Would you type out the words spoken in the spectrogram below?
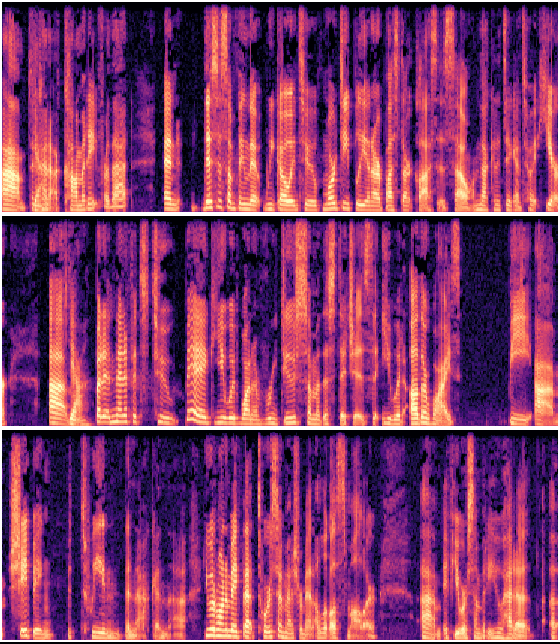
um, to yeah. kind of accommodate for that. And this is something that we go into more deeply in our bust dart classes. So I'm not going to dig into it here. Um, yeah. But and then if it's too big, you would want to reduce some of the stitches that you would otherwise be um, shaping between the neck and the. You would want to make that torso measurement a little smaller um, if you were somebody who had a, a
